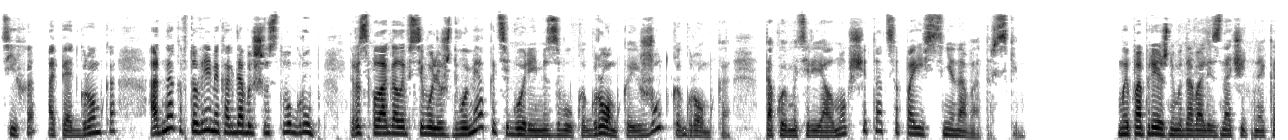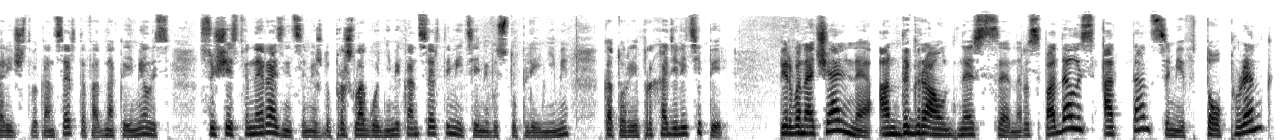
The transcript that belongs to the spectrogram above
тихо, опять громко, однако в то время, когда большинство групп располагало всего лишь двумя категориями звука, громко и жутко громко, такой материал мог считаться поистине новаторским. Мы по-прежнему давали значительное количество концертов, однако имелась существенная разница между прошлогодними концертами и теми выступлениями, которые проходили теперь. Первоначальная андеграундная сцена распадалась, а танцами в топ-рэнк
